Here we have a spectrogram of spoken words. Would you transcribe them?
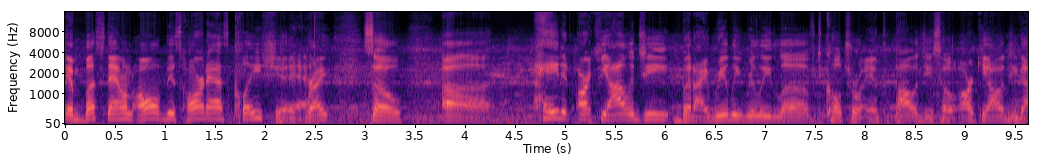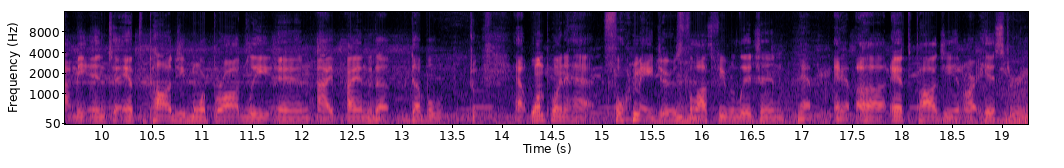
and bust down all this hard ass clay shit, Yeah. right? So. Uh, hated archaeology but i really really loved cultural anthropology so archaeology Mm. got me into anthropology more broadly and i, I ended up double at one point i had four majors philosophy religion Mm-hmm. Yep, yep. uh, anthropology and art history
